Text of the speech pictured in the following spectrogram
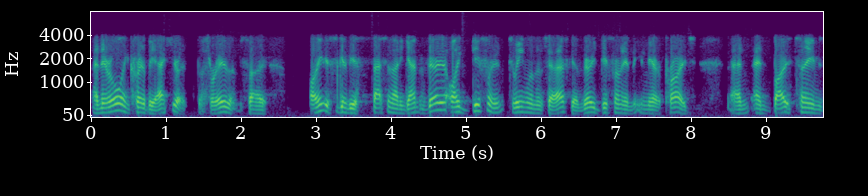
and they're all incredibly accurate, the three of them. So I think this is going to be a fascinating game. Very different to England and South Africa. Very different in, in their approach, and and both teams,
